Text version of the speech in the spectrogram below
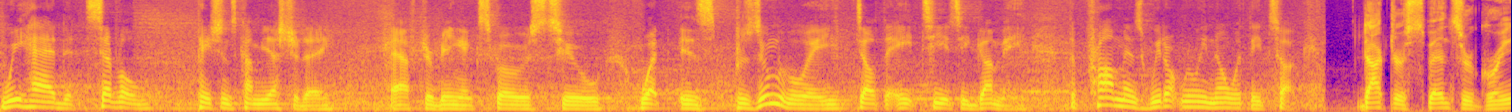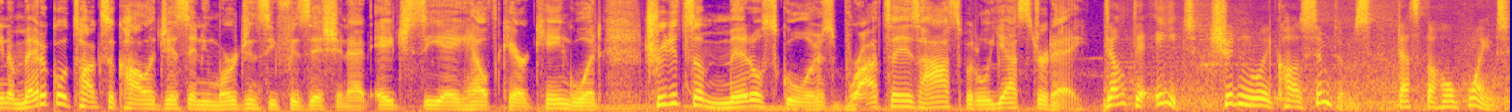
We had several patients come yesterday after being exposed to what is presumably Delta 8 THC gummy. The problem is we don't really know what they took. Dr. Spencer Green, a medical toxicologist and emergency physician at HCA Healthcare Kingwood, treated some middle schoolers brought to his hospital yesterday. Delta 8 shouldn't really cause symptoms. That's the whole point.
